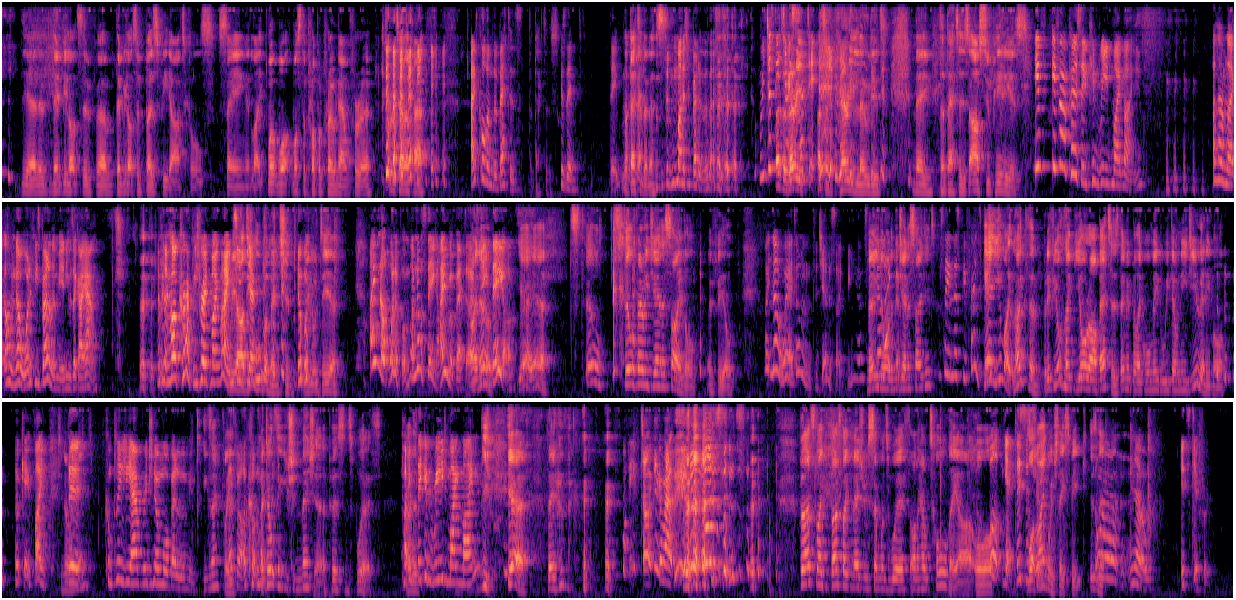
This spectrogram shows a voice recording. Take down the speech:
Yeah, there, there'd be lots of um, there'd be lots of BuzzFeed articles saying it like, what what what's the proper pronoun for a for a telepath? I'd call them the betters the betters. because they're they They're better than us. They're much better than us. we just need That's to a very accept it. that's a very loaded name. The betters, our superiors. If if a person can read my mind, and I'm like, oh no, what if he's better than me? And he was like, I am. I'd be like, oh crap, he's read my mind. we are the teacher." Ubermenschen. like, oh dear. I'm not one of them. I'm not saying I'm a better. I'm I know. saying they are. Yeah, yeah. Still, still very genocidal. I feel. Wait, no, wait, I don't want them to genocide me. I'm No, you don't like want to be them. genocided. I'm saying let's be friends. Yeah, you might like them, but if you're like you're our betters, they may be like, well, maybe we don't need you anymore. Okay, fine. Do you know the what I mean? completely average, no more better than me. Exactly. That's what I'll call them. I don't think you should measure a person's worth. But if the- they can read my mind, yeah, they have. what are you talking about? It's nonsense. But that's like that's like measuring someone's worth on how tall they are or Well, yeah, this is what true. language they speak, isn't it? Uh, no, it's different.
